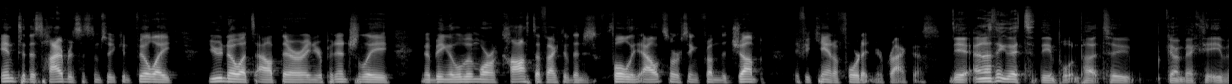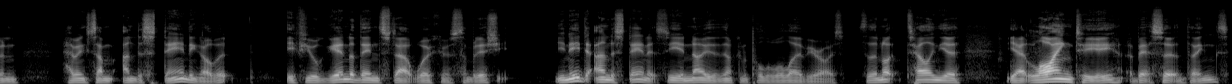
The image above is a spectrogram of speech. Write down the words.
into this hybrid system so you can feel like you know what's out there and you're potentially, you know, being a little bit more cost effective than just fully outsourcing from the jump if you can't afford it in your practice. Yeah, and I think that's the important part too. Going back to even having some understanding of it. If you're going to then start working with somebody else, you, need to understand it so you know they're not going to pull the wool over your eyes. So they're not telling you, yeah, lying to you about certain things.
